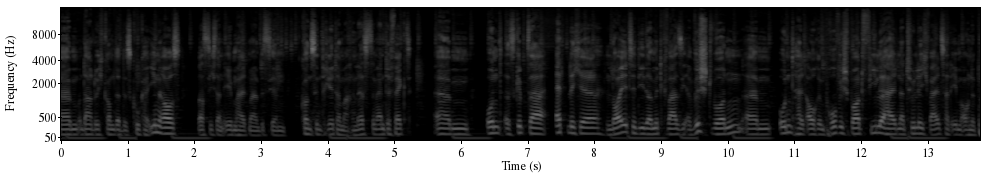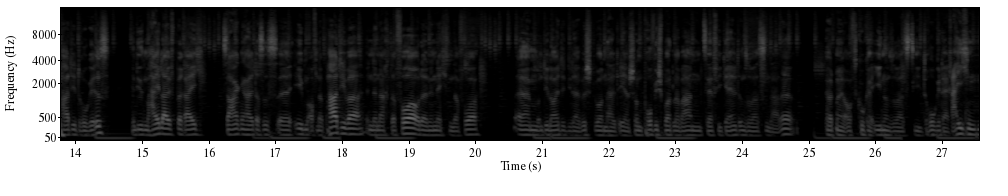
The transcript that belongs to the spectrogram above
Ähm, und dadurch kommt dann das Kokain raus, was sich dann eben halt mal ein bisschen konzentrierter machen lässt im Endeffekt. Ähm, und es gibt da etliche Leute, die damit quasi erwischt wurden ähm, und halt auch im Profisport. Viele halt natürlich, weil es halt eben auch eine Partydroge ist, in diesem Highlife-Bereich sagen halt, dass es äh, eben auf einer Party war, in der Nacht davor oder in den Nächten davor. Ähm, und die Leute, die da erwischt wurden, halt eher schon Profisportler waren mit sehr viel Geld und sowas. Und da ne, hört man ja oft Kokain und sowas, die Droge der Reichen,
